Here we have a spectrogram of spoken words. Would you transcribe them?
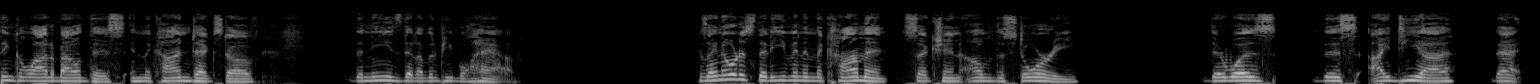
think a lot about this in the context of the needs that other people have. Because I noticed that even in the comment section of the story, there was this idea that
